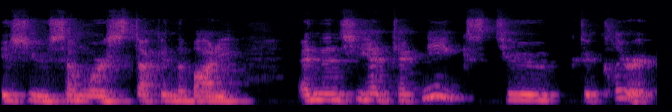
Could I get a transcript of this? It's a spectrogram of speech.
issue somewhere stuck in the body? And then she had techniques to to clear it.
